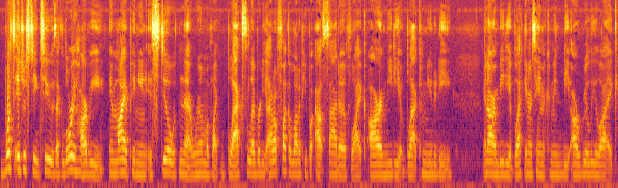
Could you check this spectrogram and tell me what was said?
what's interesting too is like Lori Harvey, in my opinion, is still within that realm of like black celebrity. I don't feel like a lot of people outside of like our immediate black community and our immediate black entertainment community are really like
